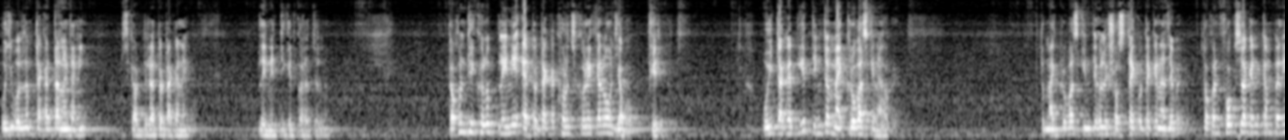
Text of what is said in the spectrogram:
ওই যে বললাম, টাকার টানাটানি। স্কাউটদের এত টাকা নেই প্লেনের টিকিট করার জন্য। তখন ঠিক হলো, প্লেনে এত টাকা খরচ করে কেন যাব ফিরে? ওই টাকা দিয়ে তিনটা মাইক্রোবাস কেনা হবে। তো মাইক্রোবাস কিনতে হলে সস্তায় কোথায় কেনা যাবে? তখন ফোক্স ওয়াগেন কোম্পানি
